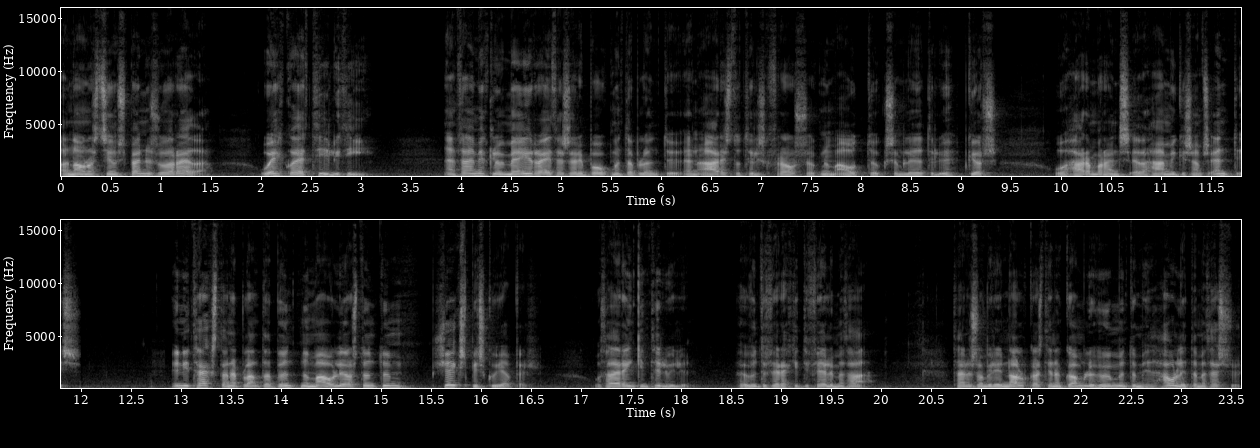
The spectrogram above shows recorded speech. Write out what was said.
að nánast sem spennu að ræða og eitthvað er til í því. En það er miklu meira í þessari bókmyndablöndu en aristotelísk frásögnum átök sem leiða til uppgjörs og harmaræns eða hamingisams endis. Inn í tekstan er blandað bundnum máli á stundum, Shakespearesku jafnvel, og það er engin tilvílun. Höfundur fer ekkit í felu með það. Það er eins og viljið nálgast hérna gamlu hugmyndum hið hálita með þessu.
